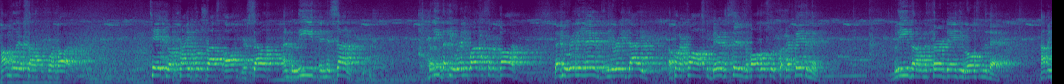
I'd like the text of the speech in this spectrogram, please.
Humble yourself before God. Take your prideful trust off of yourself and believe in His Son. Believe that He really was the Son of God, that He really lived and He really died upon a cross to bear the sins of all those who would put their faith in Him. Believe that on the third day he rose from the dead, having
